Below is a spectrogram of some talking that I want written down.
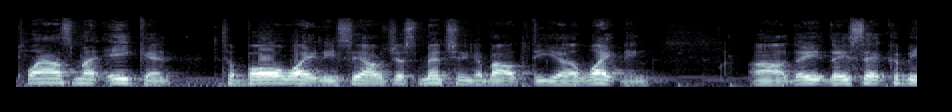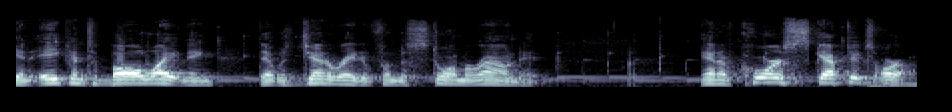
plasma akin to ball lightning. See, I was just mentioning about the uh, lightning. Uh, they they say it could be an akin to ball lightning that was generated from the storm around it. And of course, skeptics are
